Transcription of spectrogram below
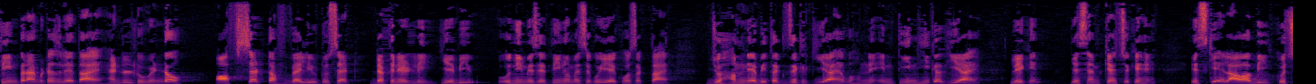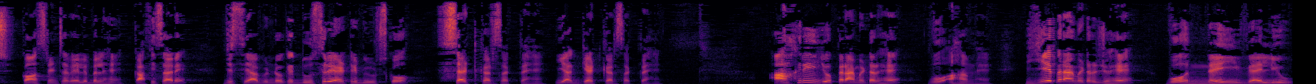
تین پیرامیٹر لیتا ہے handle to window offset of value to set definitely یہ بھی انہیں میں سے تینوں میں سے کوئی ایک ہو سکتا ہے۔ جو ہم نے ابھی تک ذکر کیا ہے وہ ہم نے ان تین ہی کا کیا ہے، لیکن جیسے ہم کہہ چکے ہیں، اس کے علاوہ بھی کچھ کانسٹینٹ اویلیبل ہیں، کافی سارے، جس سے آپ ونڈو کے دوسرے ایٹریبیوٹس کو سیٹ کر سکتے ہیں یا گیٹ کر سکتے ہیں۔ آخری جو پیرامیٹر ہے وہ اہم ہے۔ یہ پیرامیٹر جو ہے وہ نئی ویلو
